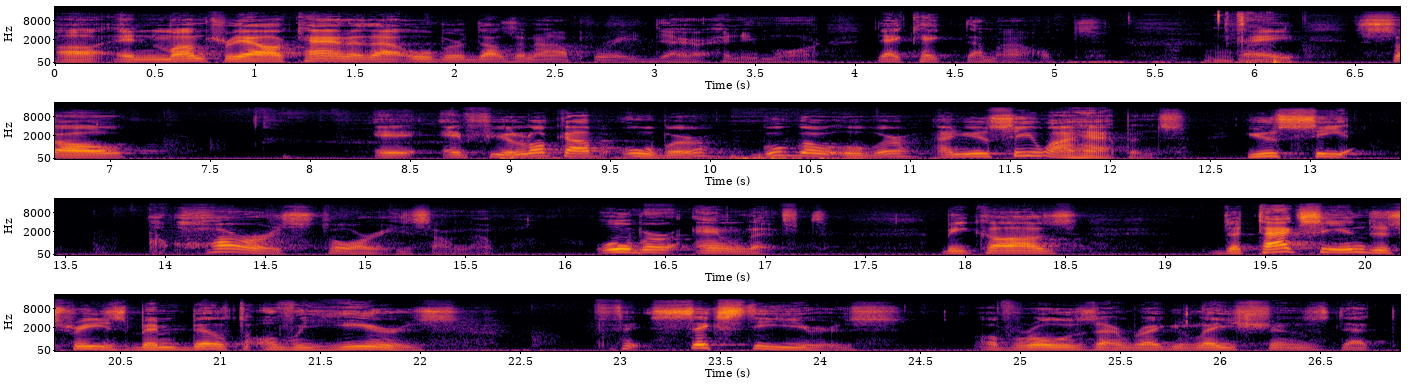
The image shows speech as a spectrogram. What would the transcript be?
Uh, in Montreal, Canada, Uber doesn't operate there anymore. They kicked them out. Okay, so i- if you look up Uber, Google Uber, and you see what happens. You see horror stories on them, Uber and Lyft, because the taxi industry has been built over years, f- 60 years of rules and regulations that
